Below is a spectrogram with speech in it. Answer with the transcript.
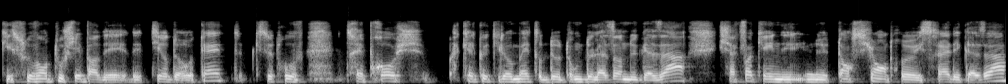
qui est souvent touchée par des, des, tirs de roquettes, qui se trouve très proche à quelques kilomètres de, donc de la zone de Gaza. Chaque fois qu'il y a une, une, tension entre Israël et Gaza,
